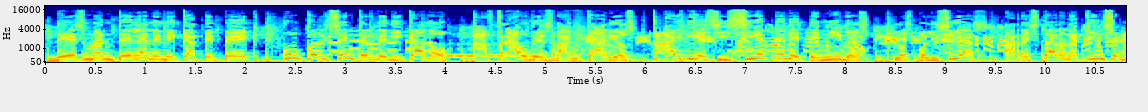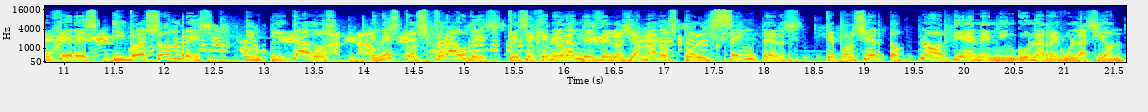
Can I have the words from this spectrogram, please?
Desmantelan en Ecatepec un call center dedicado a fraudes bancarios. Hay 17 detenidos. Los policías arrestaron a 15 mujeres y dos hombres implicados en estos fraudes que se generan desde los llamados call centers, que por cierto no tienen ninguna regulación.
